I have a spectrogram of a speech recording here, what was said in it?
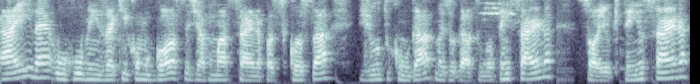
Aí, né, o Rubens aqui, como gosta de arrumar sarna para se coçar, junto com o gato, mas o gato não tem sarna, só eu que tenho sarna,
